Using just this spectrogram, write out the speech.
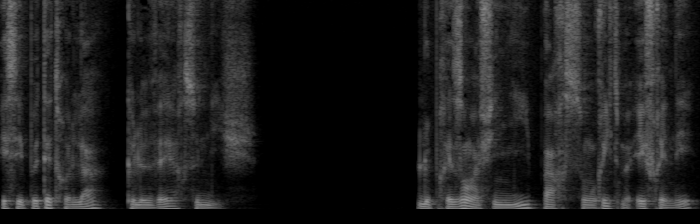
Et c'est peut-être là que le vers se niche. Le présent a fini par son rythme effréné,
